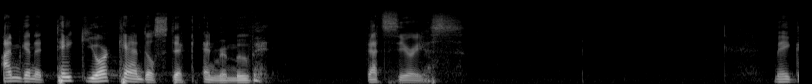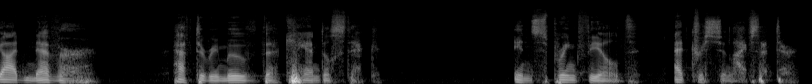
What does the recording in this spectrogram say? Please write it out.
I'm going to take your candlestick and remove it. That's serious. May God never have to remove the candlestick in Springfield at Christian Life Center.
